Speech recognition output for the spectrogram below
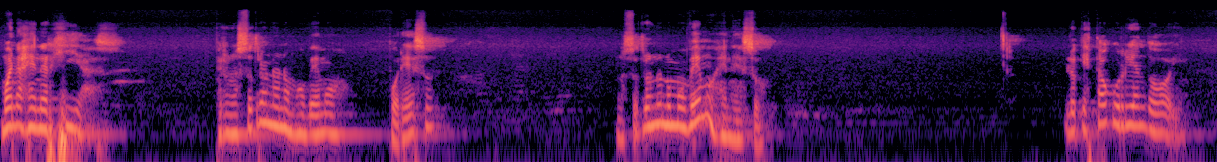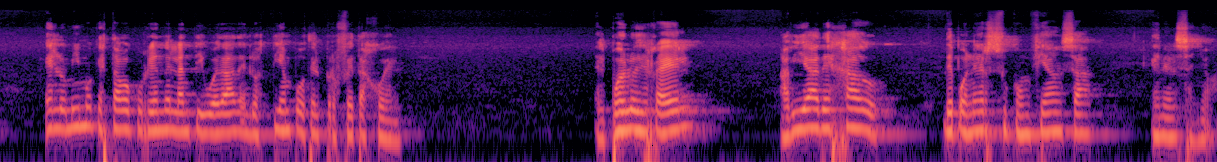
buenas energías. Pero nosotros no nos movemos por eso. Nosotros no nos movemos en eso. Lo que está ocurriendo hoy es lo mismo que estaba ocurriendo en la antigüedad, en los tiempos del profeta Joel. El pueblo de Israel había dejado de poner su confianza en el Señor.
